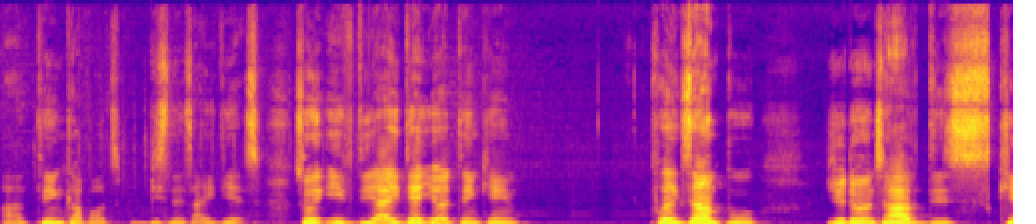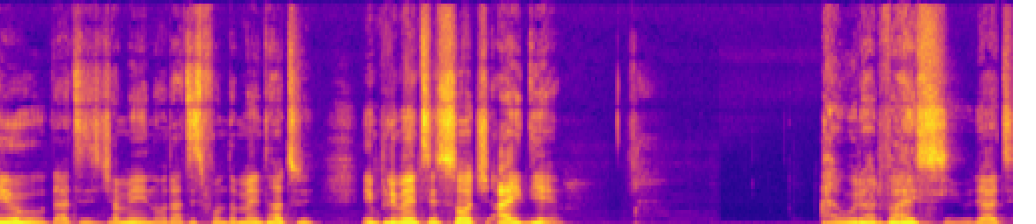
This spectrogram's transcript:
uh, think about business ideas. So if the idea you are thinking, for example, you don't have the skill that is germane or that is fundamental to implementing such idea, I would advise you that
